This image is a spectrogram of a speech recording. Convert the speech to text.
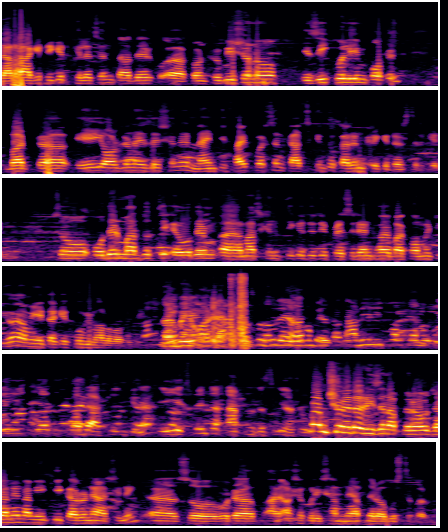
যারা- আগে ক্রিকেট খেলেছেন, তাদের কন্ট্রিবিউশনও ইজ ইকুয়ালি ইম্পর্টেন্ট বাট এই অর্গানাইজেশনের নাইনটি ফাইভ পার্সেন্ট কাজ কিন্তু কারেন্ট ক্রিকেটার্সদেরকে নিয়ে। সো ওদের মাধ্য থেকে ওদের মাঝখান থেকে যদি প্রেসিডেন্ট হয় বা কমিটি হয় আমি এটাকে খুবই ভালোভাবে দেখি। আমি শিওর এটা রিজন আপনারাও জানেন আমি কি কারণে আসিনি। সো ওটা আশা করি সামনে আপনারা বুঝতে পারবেন।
